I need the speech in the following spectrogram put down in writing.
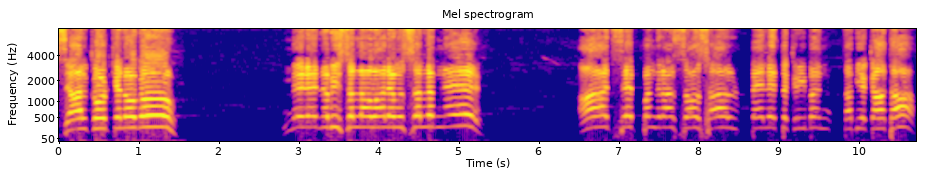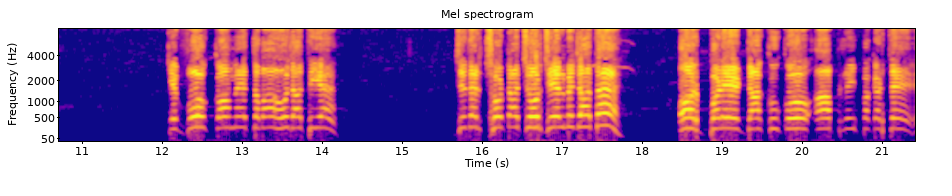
سیال کوٹ کے لوگوں، میرے نبی صلی اللہ علیہ وسلم نے آج سے پندرہ سو سال پہلے تقریباً تب یہ کہا تھا کہ وہ قومیں تباہ ہو جاتی ہیں۔ جدھر چھوٹا چور جیل میں جاتا ہے اور بڑے ڈاکو کو آپ نہیں پکڑتے۔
